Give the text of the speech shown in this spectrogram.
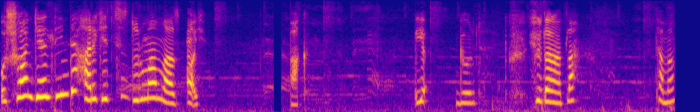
O şu an geldiğinde hareketsiz durmam lazım. Ay. Bak. Ya gördü. Şuradan atla. Tamam.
